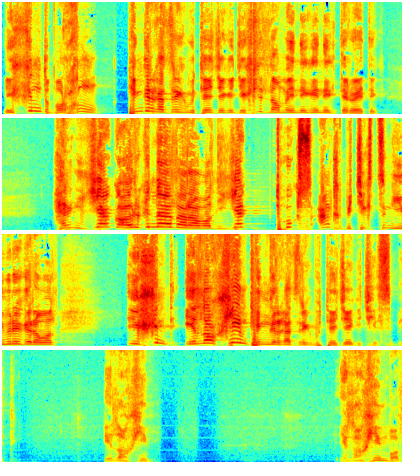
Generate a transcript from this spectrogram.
Эхэнд бурхан Тэнгэр газрыг бүтээжээ гэж Эхлэл номын 1-1 дээр байдаг. Харин яг оригиналаараа бол яг төгс анх бичигдсэн еврейгээр бол эхэнд Элохим тэнгэр газрыг бүтээжээ гэж хэлсэн байдаг. Элохим. Элохим бол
